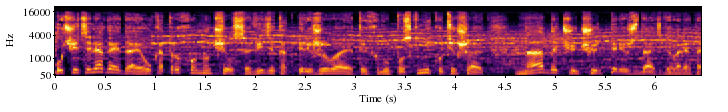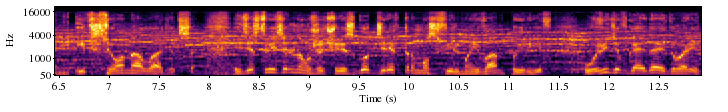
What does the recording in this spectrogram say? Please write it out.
Учителя Гайдая, у которых он учился, видя, как переживает их выпускник, утешают. Надо чуть-чуть переждать, говорят они, и все наладится. И действительно, уже через год директор Мосфильма Иван Пырьев, увидев Гайдая, говорит,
